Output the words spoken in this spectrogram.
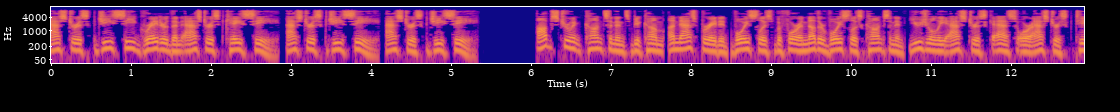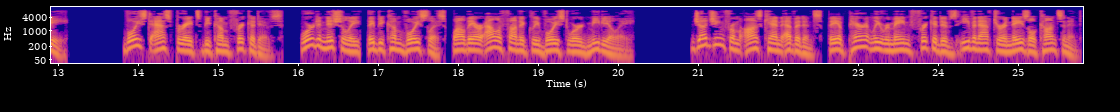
gc greater than kc, gc, gc. Obstruent consonants become unaspirated voiceless before another voiceless consonant usually s or t. Voiced aspirates become fricatives. Word initially, they become voiceless, while they are allophonically voiced word medially. Judging from Oscan evidence, they apparently remained fricatives even after a nasal consonant.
